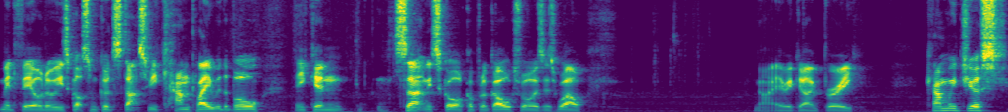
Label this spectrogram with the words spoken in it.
midfielder. He's got some good stats, so he can play with the ball. He can certainly score a couple of goals for us as well. Right, here we go. Bree. Can we just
